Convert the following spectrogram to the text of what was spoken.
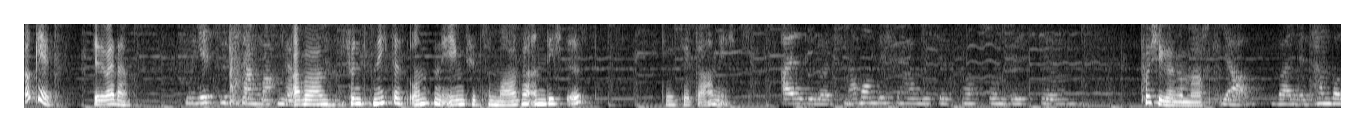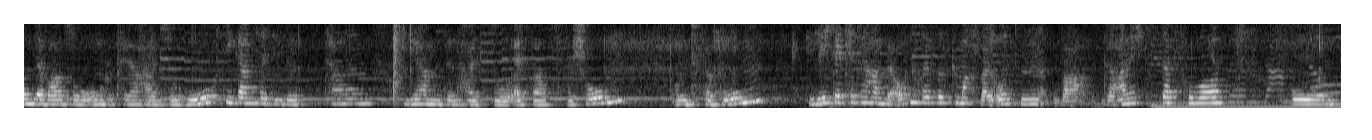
Okay, geht weiter. So, jetzt würde ich sagen, machen wir Aber findest nicht, dass unten irgendwie zu mager an Dicht ist? Das ist ja gar nichts. Also Leute, Mama und ich, wir haben das jetzt noch so ein bisschen Pushiger gemacht. Ja, weil der Tannenbaum, der war so ungefähr halt so hoch die ganze Zeit, diese Tannen. Und die haben wir dann halt so etwas verschoben und verbogen. Die Lichterkette haben wir auch noch etwas gemacht, weil unten war gar nichts davor. Und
